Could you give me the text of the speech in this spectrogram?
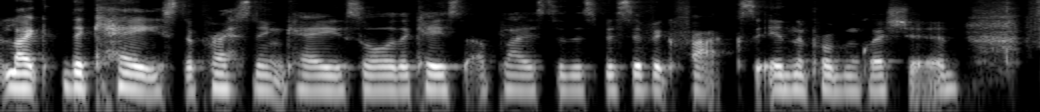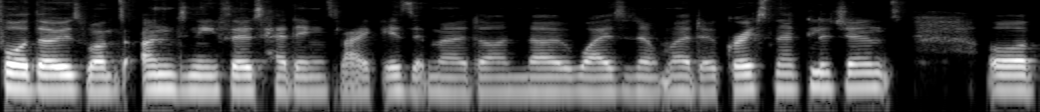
like the case, the precedent case, or the case that applies to the specific facts in the problem question for those ones underneath those headings, like is it murder? No. Why is it not murder? Gross negligence or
